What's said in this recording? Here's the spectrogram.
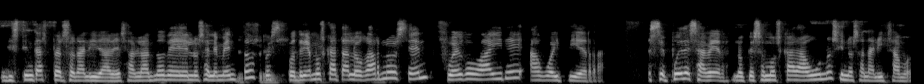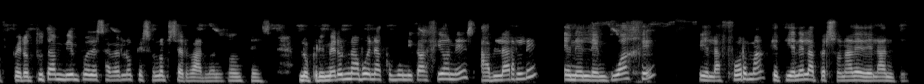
distintas personalidades. Hablando de los elementos, pues podríamos catalogarnos en fuego, aire, agua y tierra. Se puede saber lo que somos cada uno si nos analizamos, pero tú también puedes saber lo que son observando. Entonces, lo primero en una buena comunicación es hablarle en el lenguaje en la forma que tiene la persona de delante.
